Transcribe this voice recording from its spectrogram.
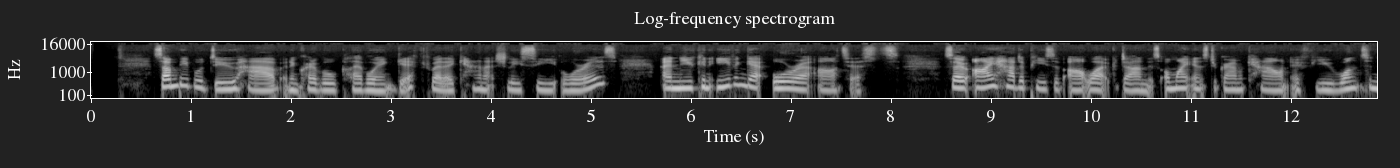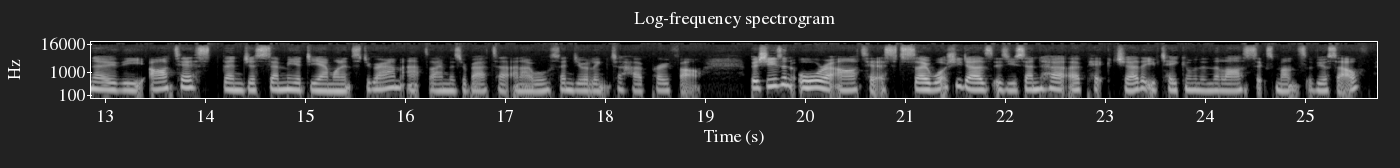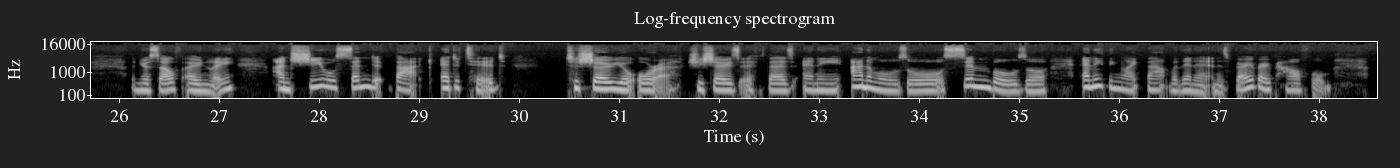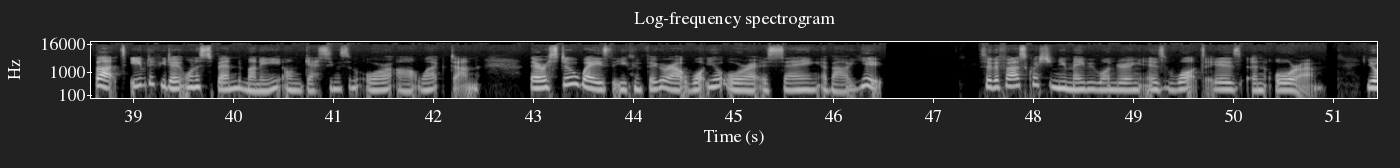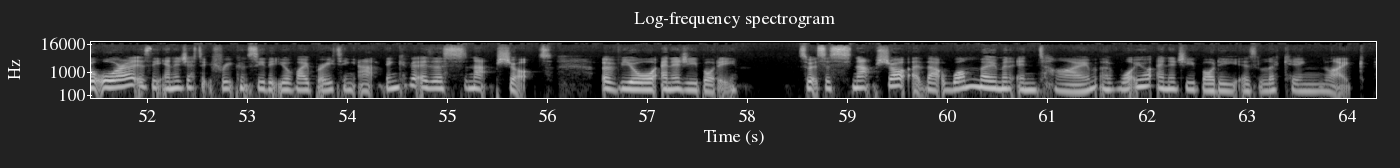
Some people do have an incredible clairvoyant gift where they can actually see auras, and you can even get aura artists. So I had a piece of artwork done. It's on my Instagram account. If you want to know the artist, then just send me a DM on Instagram at I'm Liz Roberta and I will send you a link to her profile. But she's an aura artist. So what she does is you send her a picture that you've taken within the last six months of yourself and yourself only, and she will send it back edited to show your aura. She shows if there's any animals or symbols or anything like that within it. And it's very, very powerful. But even if you don't want to spend money on getting some aura artwork done, there are still ways that you can figure out what your aura is saying about you. So, the first question you may be wondering is what is an aura? Your aura is the energetic frequency that you're vibrating at. Think of it as a snapshot of your energy body. So, it's a snapshot at that one moment in time of what your energy body is looking like.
